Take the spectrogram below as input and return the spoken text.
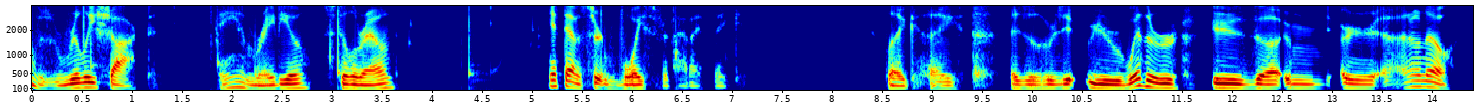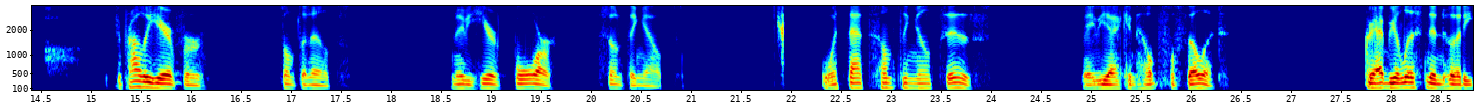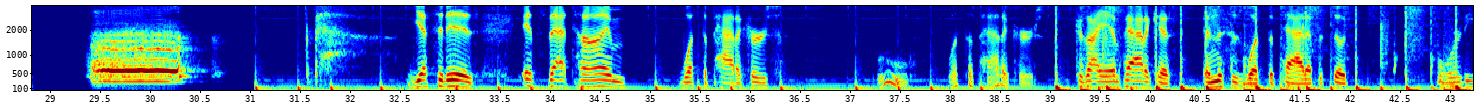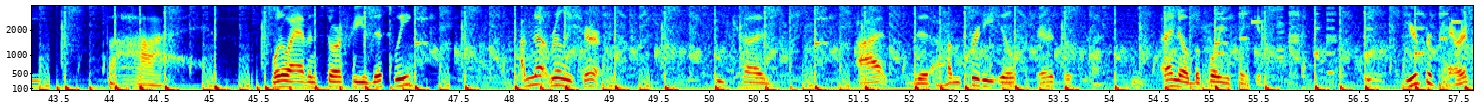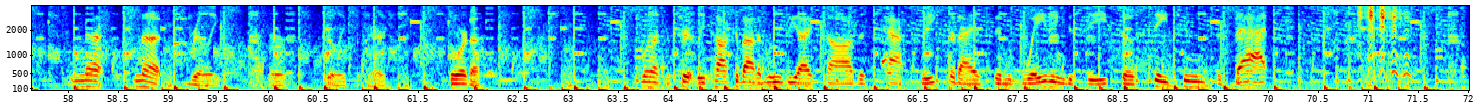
I was really shocked. AM radio still around? You have to have a certain voice for that, I think. Like, a, your weather is, uh, um, er, I don't know. You're probably here for something else. Maybe here for something else. What that something else is. Maybe I can help fulfill it. Grab your listening hoodie. Yes, it is. It's that time. What the Paddocers? Ooh, what the Paddocers? Because I am Paddocus, and this is What the Pad, episode 45. What do I have in store for you this week? I'm not really sure. Because I, the, I'm pretty ill prepared this time. I know, before you think it. You're prepared. Not, not really. Ever really prepared. Sorta. Well, I can certainly talk about a movie I saw this past week that I've been waiting to see, so stay tuned for that.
